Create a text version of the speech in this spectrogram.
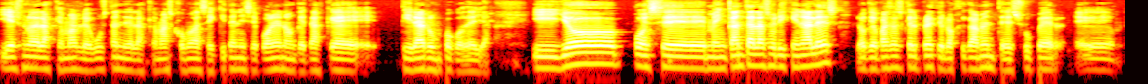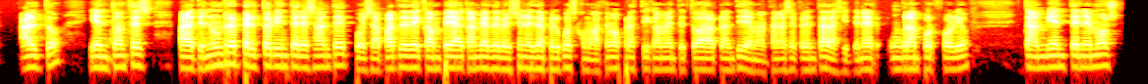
y es una de las que más le gustan y de las que más cómodas se quiten y se ponen aunque tengas que tirar un poco de ella. Y yo pues eh, me encantan las originales, lo que pasa es que el precio lógicamente es súper eh, alto y entonces para tener un repertorio interesante pues aparte de campear, cambiar de versiones de Apple Watch como hacemos prácticamente toda la plantilla de manzanas enfrentadas y tener un gran portfolio también tenemos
